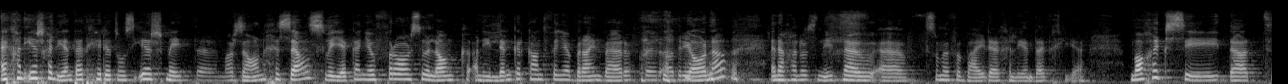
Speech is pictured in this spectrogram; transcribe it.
Ik ga eerst geleentheid gee dat ons eerst met uh, Marzaan gesels. So jy kan jou vrae so lank aan die linkerkant van jou brein berg vir Adriana en dan gaan ons net nou uh sommer vir beide geleentheid gee. Mag ek sê dat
